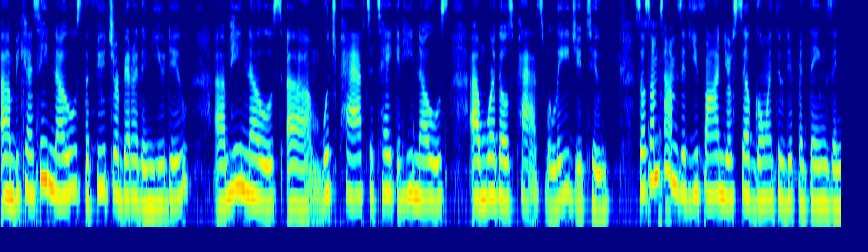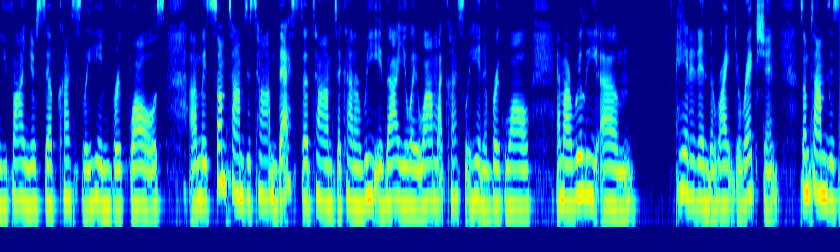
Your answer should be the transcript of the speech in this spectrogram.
Um, because he knows the future better than you do. Um, he knows um, which path to take, and he knows um, where those paths will lead you to. So sometimes, if you find yourself going through different things and you find yourself constantly hitting brick walls, um, it's sometimes the time that's the time to kind of reevaluate. Why am I constantly hitting a brick wall? Am I really um, headed in the right direction. Sometimes it's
